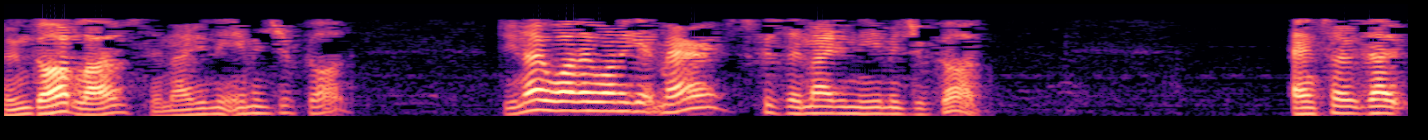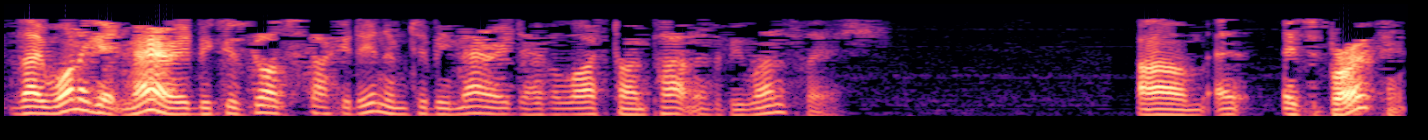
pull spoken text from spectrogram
whom God loves. They're made in the image of God. Do you know why they want to get married? It's because they're made in the image of God. And so they, they want to get married because God stuck it in them to be married, to have a lifetime partner, to be one flesh. Um, and it's broken.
